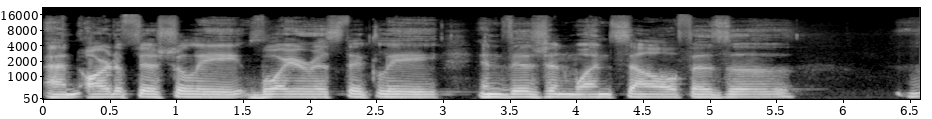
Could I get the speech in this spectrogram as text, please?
and artificially, voyeuristically envision oneself as a uh,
